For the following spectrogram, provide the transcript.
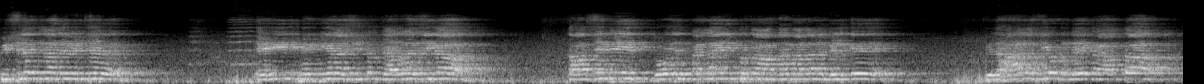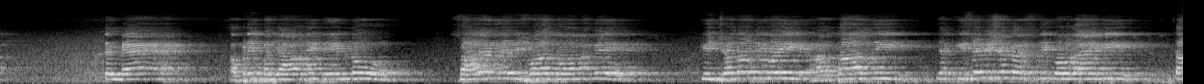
ਪਿਛਲੇ ਦਿਨਾਂ ਦੇ ਵਿੱਚ ਇਹੀ ਠੇਕੇ ਦਾ ਸਿਸਟਮ ਚੱਲ ਰਿਹਾ ਸੀਗਾ। ਤਾਂ ਅਸੀਂ ਵੀ ਦੋ ਦਿਨ ਪਹਿਲਾਂ ਹੀ ਪ੍ਰਧਾਨ ਸਾਹਿਬਾਨਾਂ ਨਾਲ ਮਿਲ ਕੇ ਫਿਲਹਾਲ ਅਸੀਂ ਉਹ ਡਿਲੇ ਕਰਾਤਾ ਤੇ ਮੈਂ ਆਪਣੀ ਪੰਜਾਬ ਦੀ ਟੀਮ ਨੂੰ ਸਾਰਿਆਂ ਨੂੰ ਇਹ ਵਿਸ਼ਵਾਸ ਦਿਵਾਵਾਂਗੇ ਕਿ ਜਦੋਂ ਵੀ ਕੋਈ ਹੜਤਾਲ ਦੀ ਜਾਂ ਕਿਸੇ ਵੀ ਸੰਘਰਸ਼ ਦੀ ਕੋਲ ਆਏਗੀ, ਤਾਂ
